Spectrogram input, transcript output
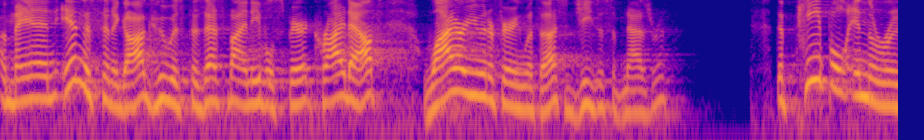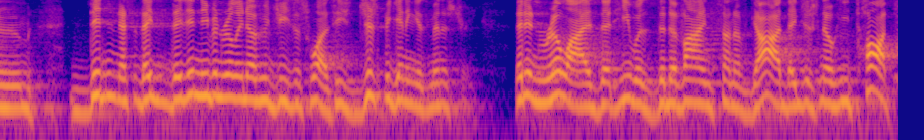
a man in the synagogue who was possessed by an evil spirit cried out, Why are you interfering with us, Jesus of Nazareth? The people in the room didn't necessarily, they, they didn't even really know who Jesus was. He's just beginning his ministry. They didn't realize that he was the divine Son of God. They just know he taught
